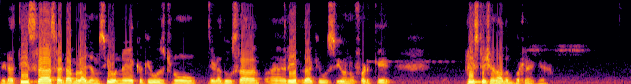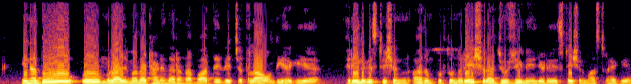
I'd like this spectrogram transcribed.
ਜਿਹੜਾ ਤੀਸਰਾ ਸਾਡਾ ਮੁਲਾਜ਼ਮ ਸੀ, ਉਹਨੇ ਇੱਕ ਅਕਿਊਜ਼ਡ ਨੂੰ, ਜਿਹੜਾ ਦੂਸਰਾ ਰੇਪ ਦਾ ਅਕਿਊਜ਼ ਸੀ, ਉਹਨੂੰ ਫੜ ਕੇ ਪੁਲਿਸ ਸਟੇਸ਼ਨ ਆਦਮਪੁਰ ਲੈ ਗਿਆ। ਇਹਨਾਂ ਦੋ ਮੁਲਾਜ਼ਮਾਂ ਦਾ, ਥਾਣੇਦਾਰਾਂ ਦਾ ਬਾਅਦ ਦੇ ਵਿੱਚ ਇਤਲਾਹ ਆਉਂਦੀ ਹੈਗੀ ਹੈ ਰੇਲਵੇ ਸਟੇਸ਼ਨ ਆਦਮਪੁਰ ਤੋਂ ਨਰੇਸ਼ ਰਾਜੂ ਜੀ ਨੇ ਜਿਹੜੇ ਸਟੇਸ਼ਨ ਮਾਸਟਰ ਹੈਗੇ ਆ,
